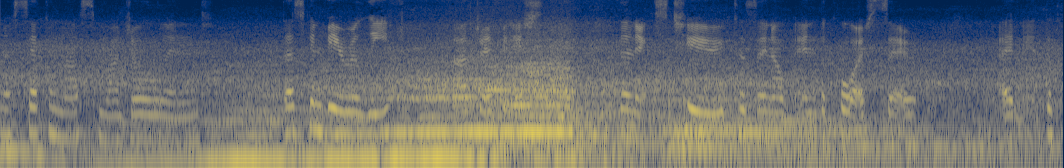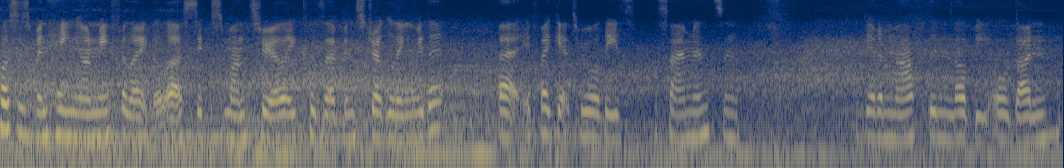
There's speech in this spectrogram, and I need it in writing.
my second last module and that's going to be a relief after I finish the next two because then I'll end the course. So the course has been hanging on me for like the last six months really because I've been struggling with it. But if I get through all these assignments and get them off then they'll be all done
